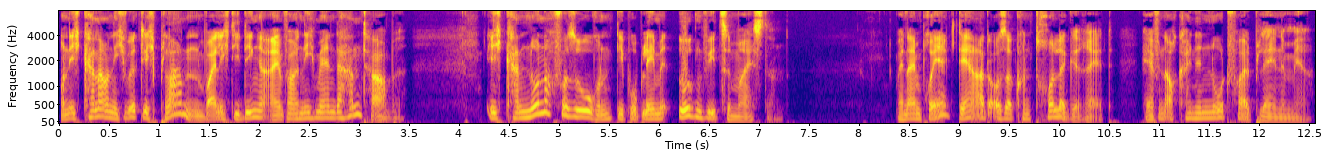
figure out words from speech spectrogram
und ich kann auch nicht wirklich planen, weil ich die Dinge einfach nicht mehr in der Hand habe. Ich kann nur noch versuchen, die Probleme irgendwie zu meistern. Wenn ein Projekt derart außer Kontrolle gerät, helfen auch keine Notfallpläne mehr.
